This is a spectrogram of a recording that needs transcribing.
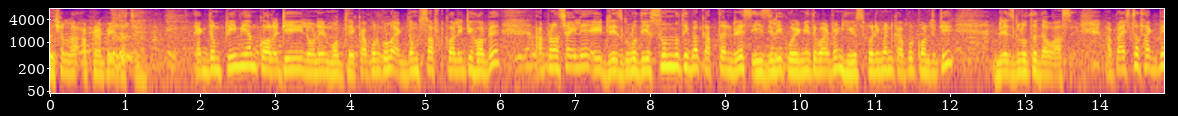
ইনশাল্লাহ আপনারা পেয়ে যাচ্ছেন। একদম প্রিমিয়াম কোয়ালিটি লোনের মধ্যে কাপড়গুলো একদম সফট কোয়ালিটি হবে। আপনারা চাইলে এই ড্রেসগুলো দিয়ে সুন্নতি বা কাপ্তান ড্রেস ইজিলি করে নিতে পারবেন। হিউজ পরিমাণ কাপড় কোয়ান্টিটি ড্রেসগুলোতে দেওয়া আছে। আর প্রাইসটা থাকবে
